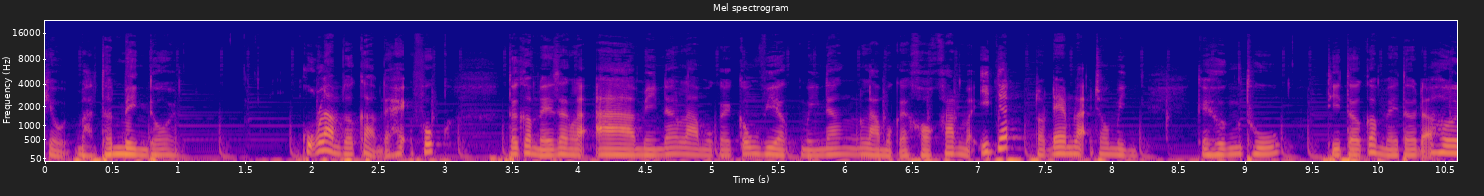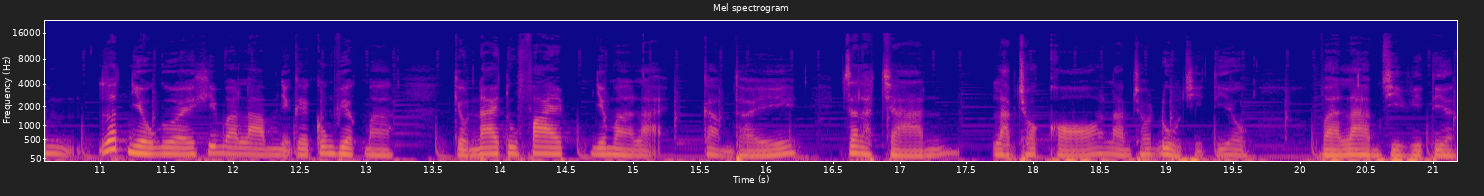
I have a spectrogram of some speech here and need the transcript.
kiểu, bản thân mình thôi, cũng làm tớ cảm thấy hạnh phúc. Tớ cảm thấy rằng là à mình đang làm một cái công việc, mình đang làm một cái khó khăn mà ít nhất nó đem lại cho mình cái hứng thú thì tớ cảm thấy tớ đã hơn rất nhiều người khi mà làm những cái công việc mà kiểu 9 to 5 nhưng mà lại cảm thấy rất là chán làm cho có làm cho đủ chỉ tiêu và làm chỉ vì tiền.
